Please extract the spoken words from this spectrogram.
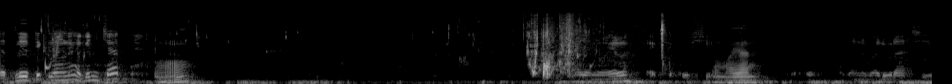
Atletik yang ini gencet. Kayak Lah, eksekusi. lumayan. Nambah durasi.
